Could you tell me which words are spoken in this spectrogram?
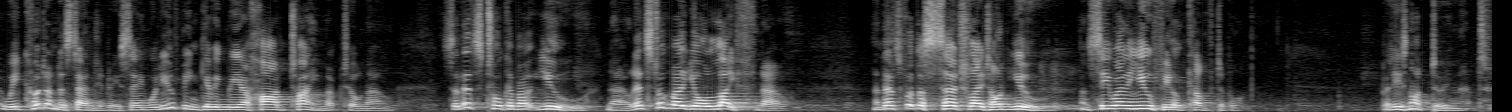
we could understand him to be saying, Well, you've been giving me a hard time up till now. So let's talk about you now. Let's talk about your life now. And let's put the searchlight on you and see whether you feel comfortable. But he's not doing that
